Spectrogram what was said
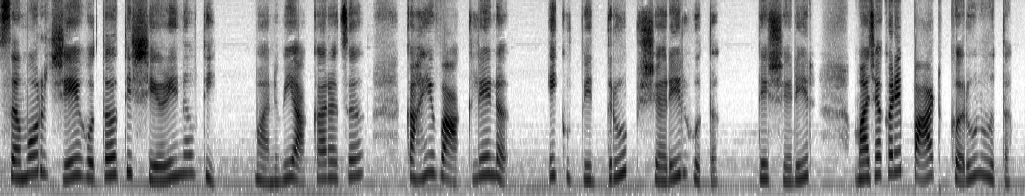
समोर जे होतं ती शेळी नव्हती. मानवी आकाराचं काही वाकलेलं एक विद्रूप शरीर होतं. ते शरीर माझ्याकडे पाठ करून होतं.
